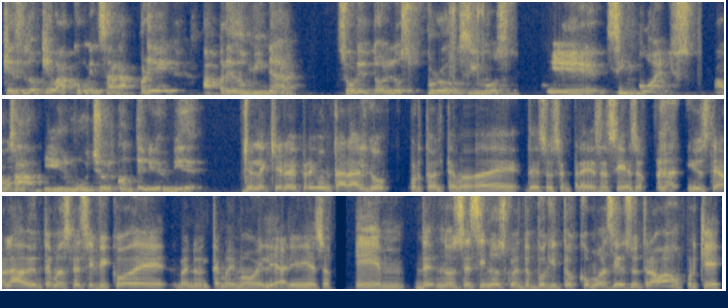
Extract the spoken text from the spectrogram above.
que es lo que va a comenzar a, pre, a predominar, sobre todo en los próximos eh, cinco años. Vamos a vivir mucho el contenido en video. Yo le quiero preguntar algo por todo el tema de, de, sus empresas y eso. Y usted ha hablado de un tema específico de, bueno, el tema inmobiliario y eso. Eh, no sé si nos cuenta un poquito cómo ha sido su trabajo, porque,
